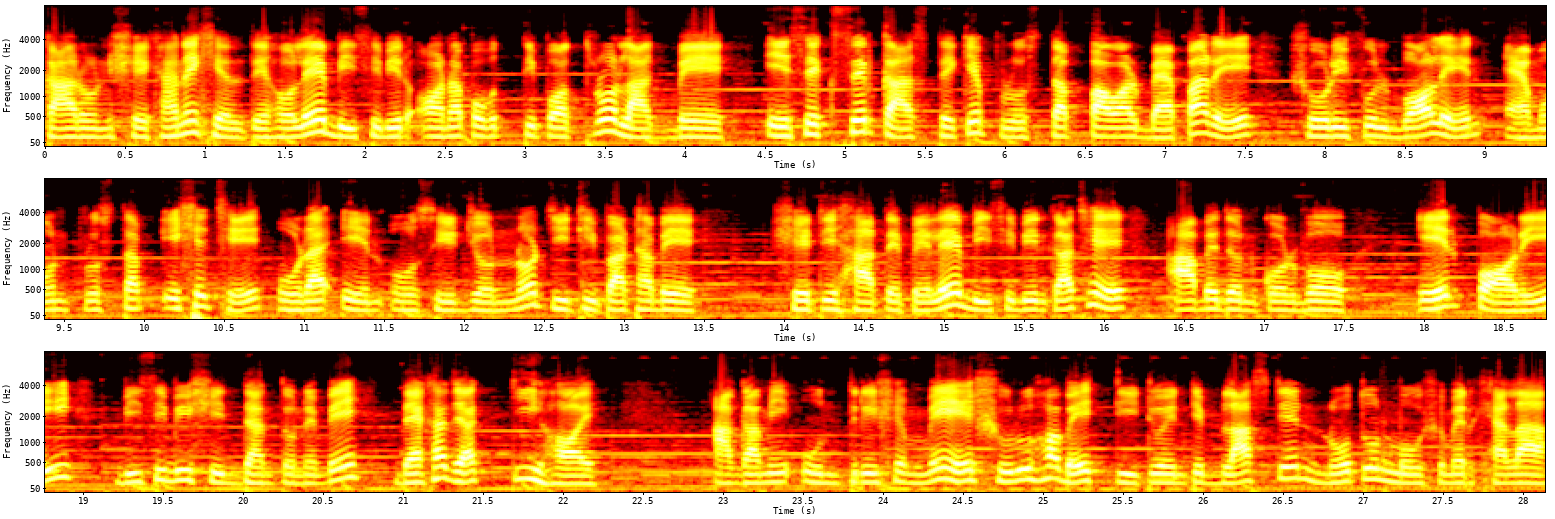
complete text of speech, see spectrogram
কারণ সেখানে খেলতে হলে বিসিবির অনাপত্তিপত্র লাগবে। এসএক্সের কাছ থেকে প্রস্তাব পাওয়ার ব্যাপারে শরীফুল বলেন, এমন প্রস্তাব এসেছে, ওরা এনওসির জন্য চিঠি পাঠাবে। সেটি হাতে পেলে বিসিবির কাছে আবেদন করব। এরপরই বিসিবি সিদ্ধান্ত নেবে, দেখা যাক কি হয়। আগামী উনত্রিশে মে শুরু হবে টি টোয়েন্টি ব্লাস্টের নতুন মৌসুমের খেলা।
